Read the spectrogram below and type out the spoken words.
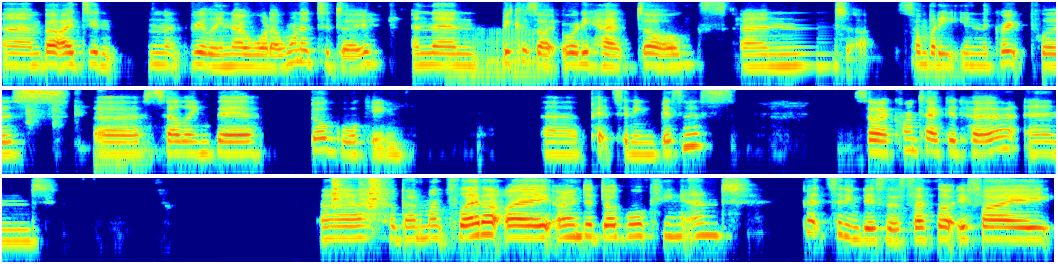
um, but i didn't really know what i wanted to do and then because i already had dogs and somebody in the group was uh, selling their dog walking uh, pet sitting business. So I contacted her, and uh, about a month later, I owned a dog walking and pet sitting business. I thought if I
